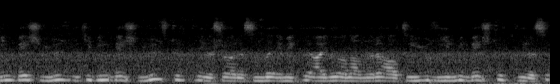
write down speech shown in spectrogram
1500-2500 Türk Lirası arasında emekli aylığı alanlara 625 Türk Lirası,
